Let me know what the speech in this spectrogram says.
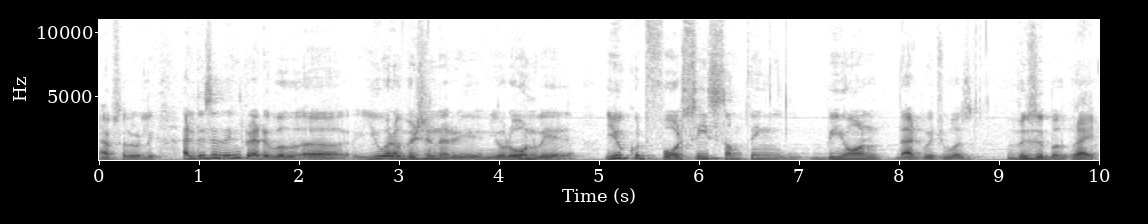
Absolutely. And this is incredible. Uh, you are a visionary in your own way. You could foresee something beyond that which was visible. Right.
